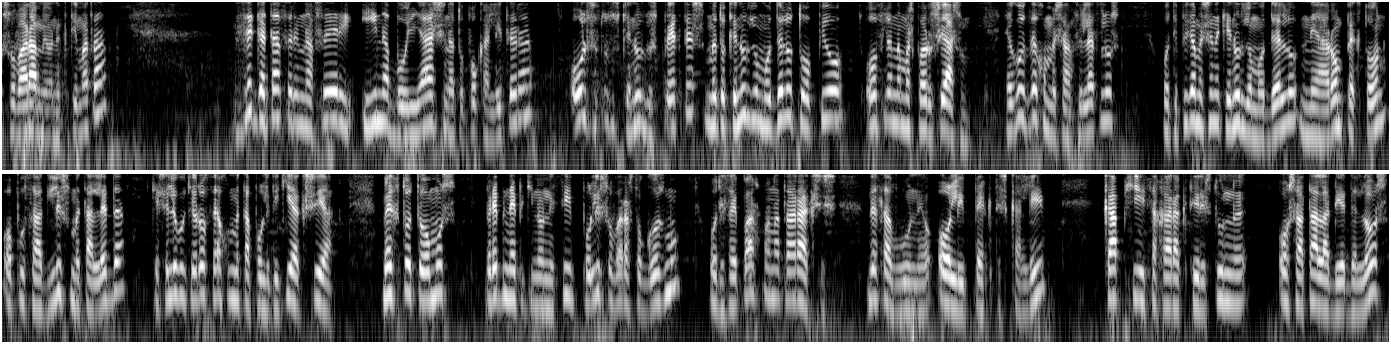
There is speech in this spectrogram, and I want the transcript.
σοβαρά μειονεκτήματα. Δεν κατάφερε να φέρει ή να μπολιάσει, να το πω καλύτερα, όλους αυτούς τους καινούριους παίκτες με το καινούριο μοντέλο το οποίο όφυλαν να μας παρουσιάσουν. Εγώ δέχομαι σαν φιλάθλο ότι πήγαμε σε ένα καινούριο μοντέλο νεαρών παικτών όπου θα αντλήσουμε ταλέντα και σε λίγο καιρό θα έχουμε τα πολιτική αξία. Μέχρι τότε όμως πρέπει να επικοινωνηθεί πολύ σοβαρά στον κόσμο ότι θα υπάρχουν αναταράξεις. Δεν θα βγουν όλοι οι παίκτες καλοί. Κάποιοι θα χαρακτηριστούν ως ατάλλαντοι εντελώς.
